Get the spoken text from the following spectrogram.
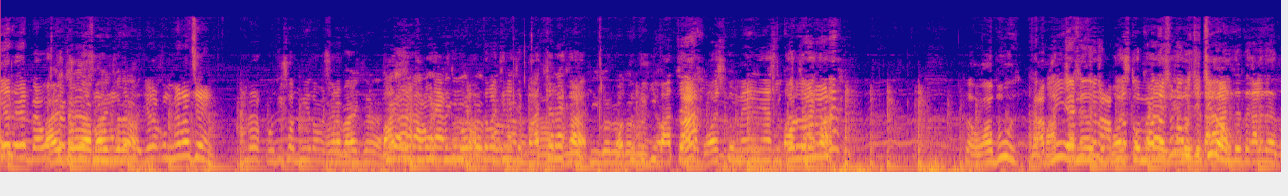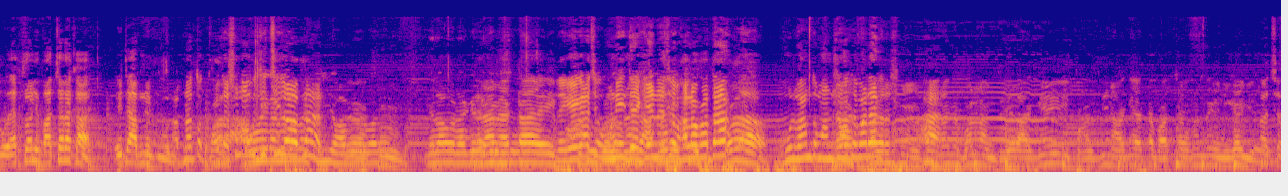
এর এর ব্যবস্থা বাড়ি চলে যাও, বাড়ি চলে যাও। যেরকম মেরেছেন আমরা প্রতিশোধ নিয়ে বাড়ি চলে যাও বাচ্চারা আমরা পারছি না যে বাচ্চারা কার? কত কি বাচ্চা বয়স্ক মেয়ে নিয়ে আসে, বাচ্চারা কার? তো অবুঝ আপনি বাচ্চা মেয়ে এসেছেন আপনার তো কথা শোনা উচিত ছিল। গালাগালি দিতে গালাগালি দেবো। Actually বাচ্চারা কার? এটা আপনি একটু আপনার তো কথা শোনা উচিত ছিল আপনার। কি হবে এবারে এরাও রেগে গেছে উনি দেখে এনেছে ভালো কথা। ভুল ভ্রান্ত মানুষ হতে পারে হ্যাঁ। বললাম তো এর আগে পাঁচ দিন আগে একটা বাচ্চা ওখান থেকে নিগাই আচ্ছা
